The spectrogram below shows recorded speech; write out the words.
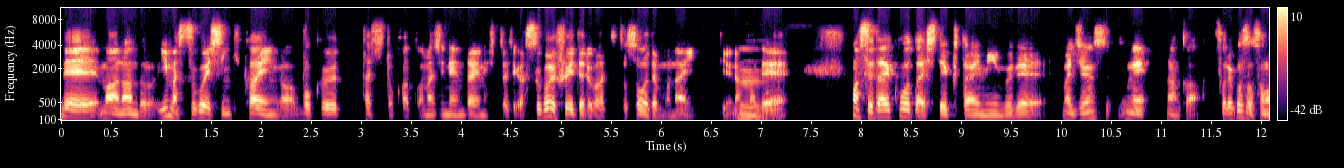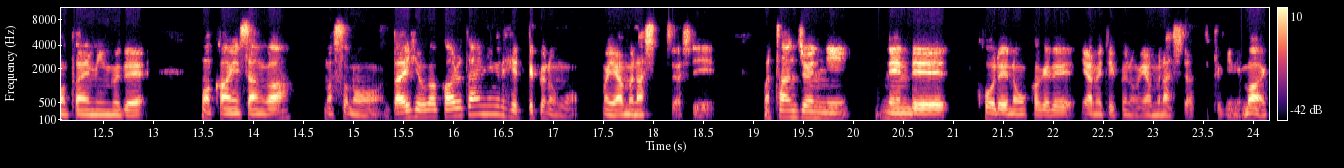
で、まあなんだろう、今すごい新規会員が僕たちとかと同じ年代の人たちがすごい増えてるかっていうとそうでもないっていう中で、うん、まあ世代交代していくタイミングで、まあ純粋ね、なんかそれこそそのタイミングで、まあ会員さんが、まあその代表が変わるタイミングで減っていくのも、まあやむなしだし、まあ、単純に年齢、高齢のおかげで辞めていくのもやむなしだって時に、まあ、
